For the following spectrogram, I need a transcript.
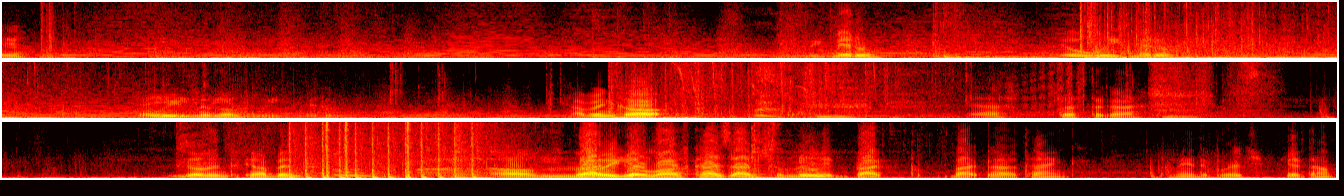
Yeah. Weak middle. Still weak middle. Weak Baby, middle. Weak middle. Cabin cut. Yeah, that's, that's the guy. He's gone into cabin. Oh no, back, he got. last guy's absolute. Back, back uh, tank. Near the bridge. Get down.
